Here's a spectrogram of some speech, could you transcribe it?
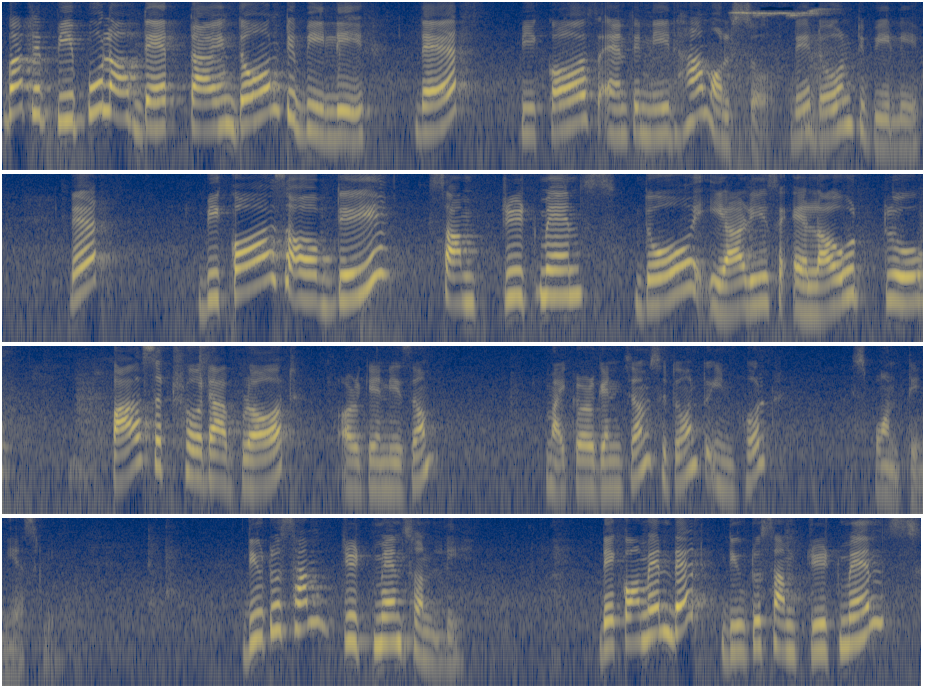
But the people of that time don't believe that because and Needham also, they don't believe that because of the some treatments, though air is allowed to pass through the broth organism, microorganisms don't involve spontaneously due to some treatments only. They comment that due to some treatments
